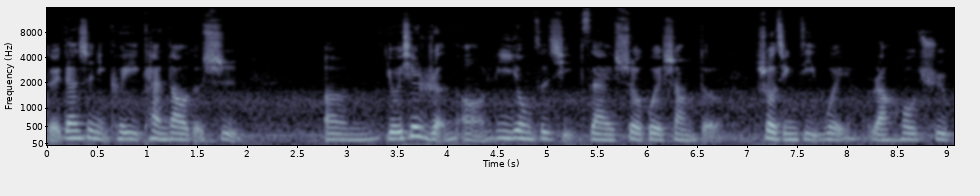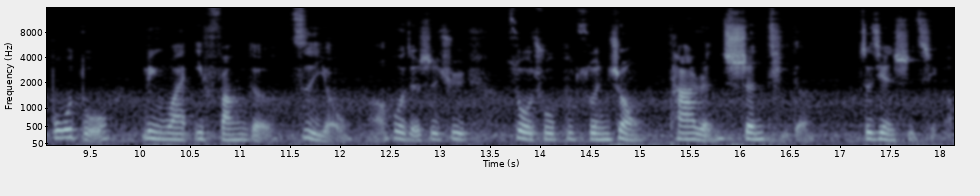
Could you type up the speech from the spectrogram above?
对，但是你可以看到的是，嗯，有一些人啊，利用自己在社会上的社经地位，然后去剥夺另外一方的自由啊，或者是去做出不尊重。他人身体的这件事情哦，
